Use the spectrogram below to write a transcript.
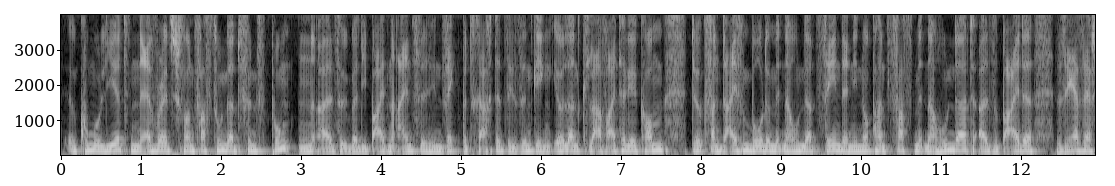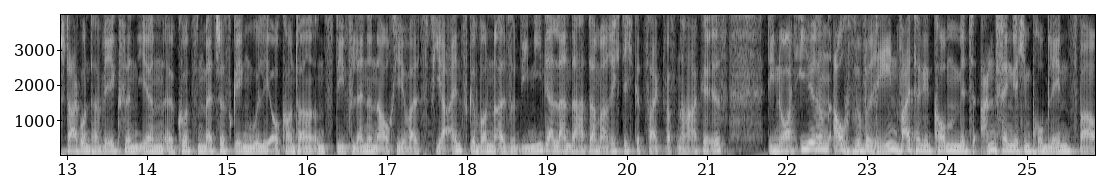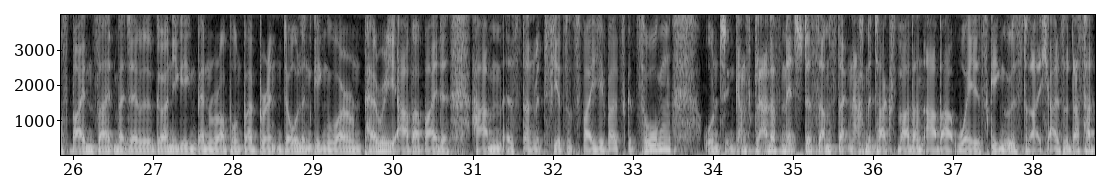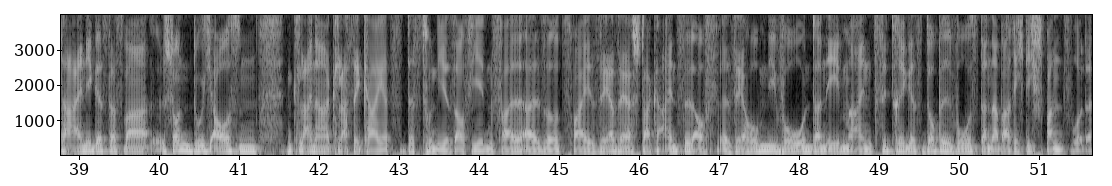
äh, kumulierten Average von fast 105 Punkten, also über die beiden Einzel hinweg betrachtet. Sie sind gegen Irland klar weitergekommen. Dirk van Dijvenbode mit einer 110, Danny Noppert fast mit einer 100, also beide sehr, sehr stark unterwegs in ihren kurzen Matches gegen Willie O'Connor und Steve Lennon auch jeweils 4-1 gewonnen. Also die Niederlande hat da mal richtig gezeigt, was eine Hake ist. Die Nord Iren auch souverän weitergekommen mit anfänglichen Problemen, zwar auf beiden Seiten bei Daryl Gurney gegen Ben Robb und bei Brandon Dolan gegen Warren Perry, aber beide haben es dann mit 4 zu 2 jeweils gezogen. Und ganz klar, das Match des Samstagnachmittags war dann aber Wales gegen Österreich. Also das hatte einiges, das war schon durchaus ein, ein kleiner Klassiker jetzt des Turniers auf jeden Fall. Also zwei sehr, sehr starke Einzel auf sehr hohem Niveau und dann eben ein zittriges Doppel, wo es dann aber richtig spannend wurde.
